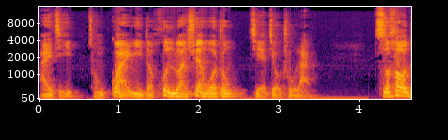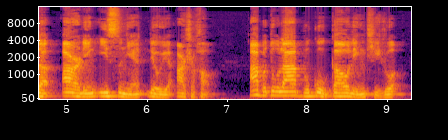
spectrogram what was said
埃及从怪异的混乱漩涡中解救出来。此后的二零一四年六月二十号，阿卜杜拉不顾高龄体弱，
